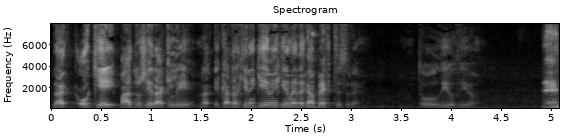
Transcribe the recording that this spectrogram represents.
Εντάξει, Οκ, πάντως Ηρακλή. να- ε, Καταρχήν και και με 10 παίχτες, ρε. Το 2-2. Ε,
